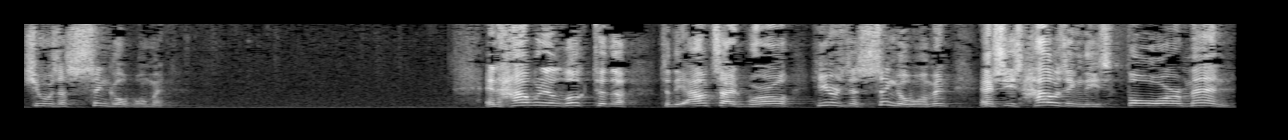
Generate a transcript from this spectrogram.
she was a single woman. And how would it look to the, to the outside world? Here's a single woman, and she's housing these four men.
